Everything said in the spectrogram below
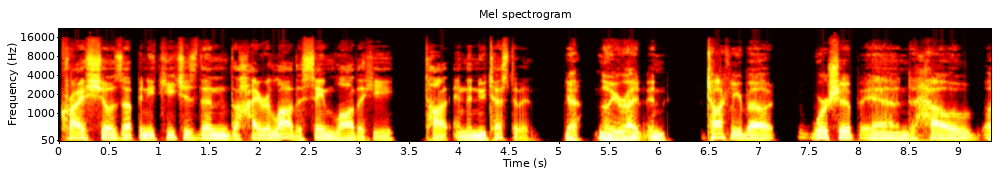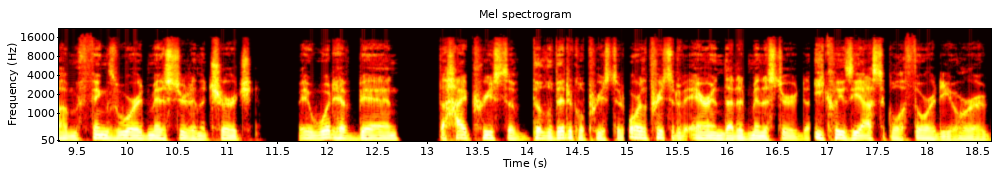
Christ shows up and he teaches them the higher law, the same law that he taught in the New Testament. Yeah, no, you're right. And talking about worship and how um, things were administered in the church, it would have been the high priest of the Levitical priesthood or the priesthood of Aaron that administered ecclesiastical authority, or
